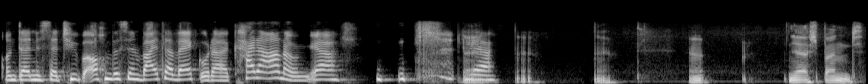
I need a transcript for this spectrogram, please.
und dann ist der Typ auch ein bisschen weiter weg oder keine Ahnung, ja. Ja. Ja. ja. ja. spannend.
